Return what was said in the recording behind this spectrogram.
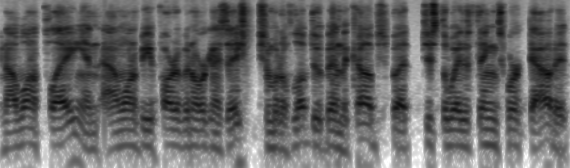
you know, I want to play and I want to be a part of an organization. Would have loved to have been the Cubs, but just the way the things worked out, it,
